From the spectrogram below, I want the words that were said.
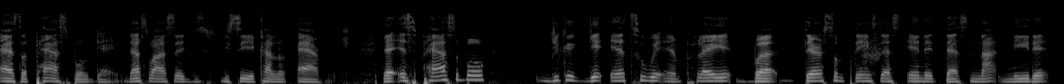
as a passable game. That's why I said you, you see it kind of average. That it's passable. You could get into it and play it, but there's some things that's in it that's not needed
